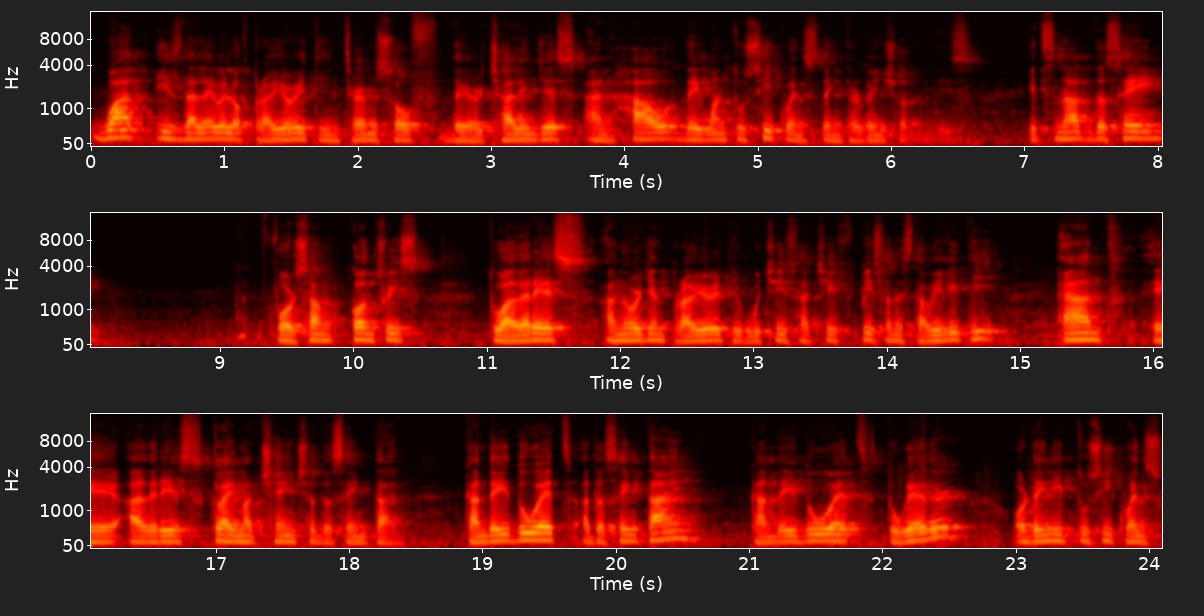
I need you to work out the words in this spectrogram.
what is the level of priority in terms of their challenges and how they want to sequence the intervention on this. It's not the same for some countries to address an urgent priority, which is achieve peace and stability, and uh, address climate change at the same time. Can they do it at the same time? Can they do it together? Or they need to sequence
